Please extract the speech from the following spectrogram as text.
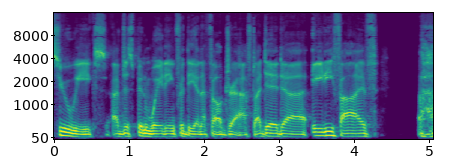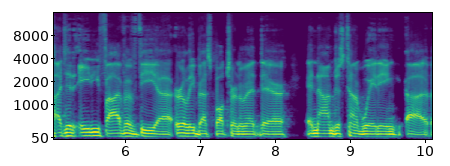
two weeks. I've just been waiting for the NFL draft. I did uh, 85 I did 85 of the uh, early best ball tournament there, and now I'm just kind of waiting uh,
